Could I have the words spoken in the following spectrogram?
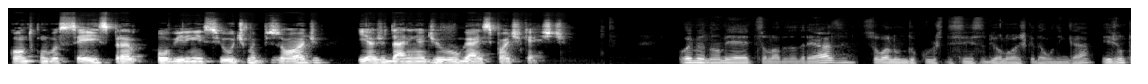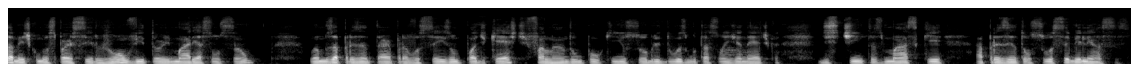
Conto com vocês para ouvirem esse último episódio e ajudarem a divulgar esse podcast. Oi, meu nome é Edson Lopes Andreazzi, sou aluno do curso de Ciências Biológicas da Uningá e juntamente com meus parceiros João Vitor e Maria Assunção, vamos apresentar para vocês um podcast falando um pouquinho sobre duas mutações genéticas distintas, mas que apresentam suas semelhanças.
